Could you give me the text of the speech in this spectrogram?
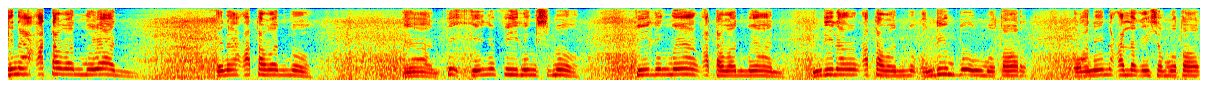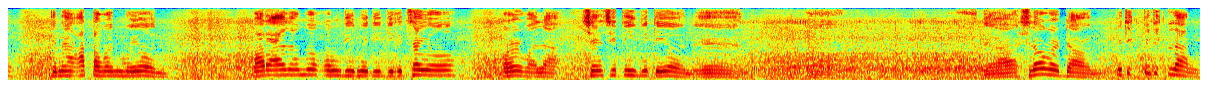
kinakatawan mo yan. Kinakatawan mo. Yan. Yan yung feelings mo. Feeling mo yan, katawan mo yan. Hindi lang ang katawan mo, kundi yung buong motor. Kung ano yung nakalagay sa motor, kinakatawan mo yon Para alam mo kung di may didikit sa'yo or wala. Sensitivity yon Ayan. Oh. Diba? Slower down. Pitik-pitik lang.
